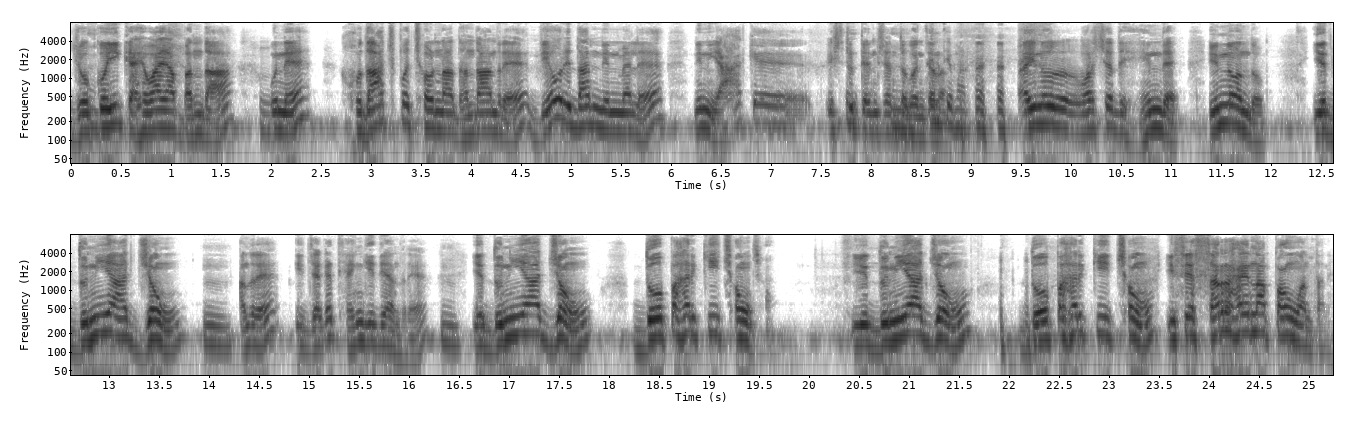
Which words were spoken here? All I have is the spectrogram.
ಜೋಕೋಯಿ ಕಹವಾಯ ಬಂದ. ಉನ್ಹೆ ಖುದಾಚ್ ಚೌಣ್ಣ ದಂಧಾ ಅಂದ್ರೆ ದೇವರಿದ್ದಾನೆ ನಿನ್ ಮೇಲೆ ನಿನ್ ಯಾಕೆ ಇಷ್ಟು ಟೆನ್ಷನ್ ತಗೊಂತ ಐನೂರು ವರ್ಷದ ಹಿಂದೆ ಇನ್ನೊಂದು ಈ ದುನಿಯಾ ಜೌ ಅಂದ್ರೆ ಈ ಜಗತ್ ಹೆಂಗಿದೆ ಅಂದ್ರೆ ಈ ದುನಿಯಾ ಜೌ ದೋಪಹರ್ ಕಿ ಛೌ. ಈ ದುನಿಯಾ ಜೌ ದೋಪಹರ್ ಕಿ ಛೌ ಇಸೆ ಸರ್ ಹೈ ನಾ ಪೌ ಅಂತಾನೆ.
